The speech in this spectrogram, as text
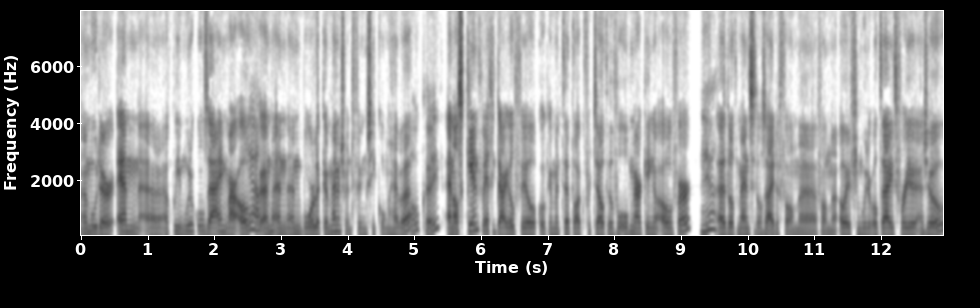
mijn moeder en eh, een goede moeder kon zijn, maar ook Ja. een, een, een behoorlijke managementfunctie kon hebben. Oké. En als kind kreeg ik daar heel veel, ook in mijn TED-talk verteld, heel veel opmerkingen over. Ja. Eh, dat mensen dan zeiden van, eh, van oh, heeft je moeder wel tijd voor je en zo.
